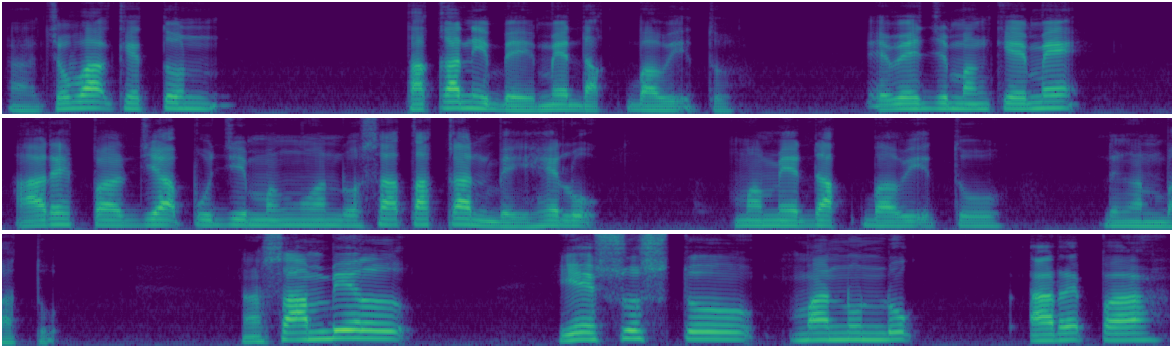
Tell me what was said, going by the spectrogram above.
nah coba ketun takani be medak bawi itu ewe je mangke arep ja puji manguan dosa takan be helu memedak bawi itu dengan batu nah sambil Yesus tu manunduk arepa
